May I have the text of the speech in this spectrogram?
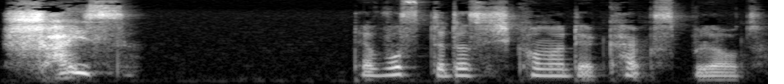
Scheiße! Der wusste, dass ich komme, der Kacksblatt.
